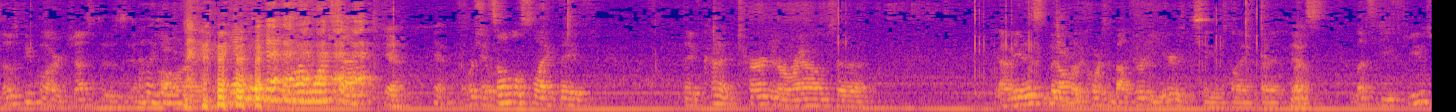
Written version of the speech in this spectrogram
those people are just as intolerant. Oh, yeah. Or more so. Yeah. Yeah. It's almost like they've they've kind of turned it around to I mean, this has been over the course of about thirty years, it seems like, but Yeah. let's, let's diffuse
